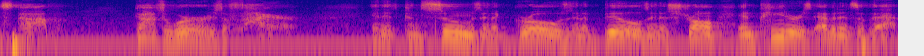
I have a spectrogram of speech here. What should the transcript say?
Stop. God's Word is a fire and it consumes and it grows and it builds and is strong. And Peter is evidence of that.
